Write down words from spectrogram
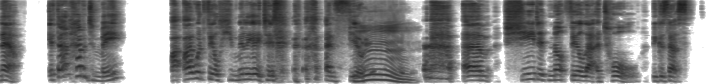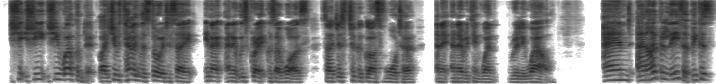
Now, if that happened to me, I, I would feel humiliated and furious. Mm. Um, she did not feel that at all because that's she she she welcomed it. Like she was telling the story to say, you know, and it was great because I was. So I just took a glass of water and it, and everything went really well. And and I believe it because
